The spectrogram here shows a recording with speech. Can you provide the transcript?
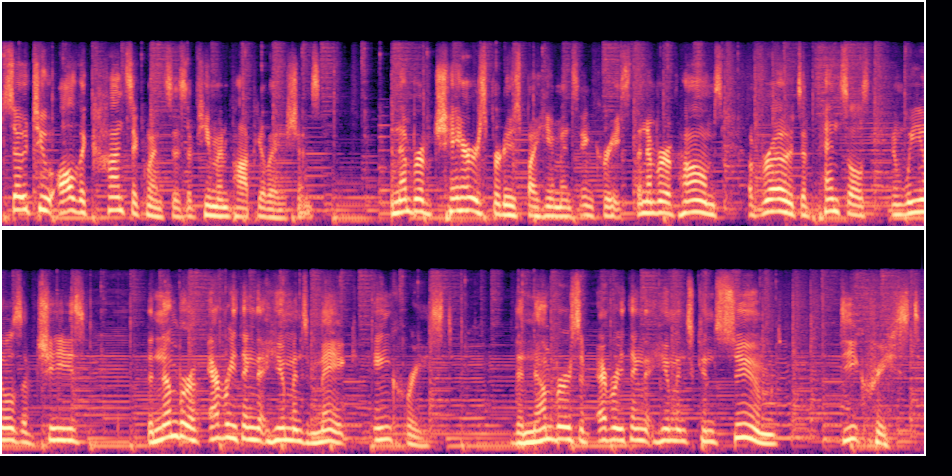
So too all the consequences of human populations. The number of chairs produced by humans increased, the number of homes, of roads, of pencils, and wheels of cheese. The number of everything that humans make increased. The numbers of everything that humans consumed decreased.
